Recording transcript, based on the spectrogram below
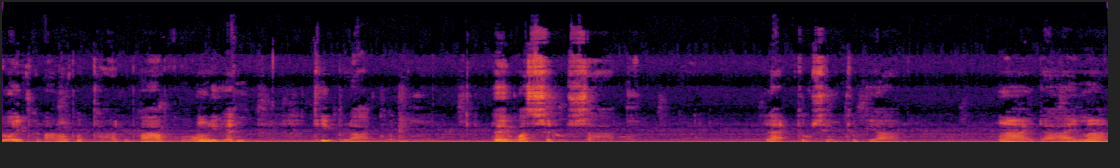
ด้วยพลังพุทธานุภาพของเหรียญที่ปรากฏด้วยวัสดุศาสตร์ และทุกสิ่งทุกอย่าง ง่ายดายมาก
